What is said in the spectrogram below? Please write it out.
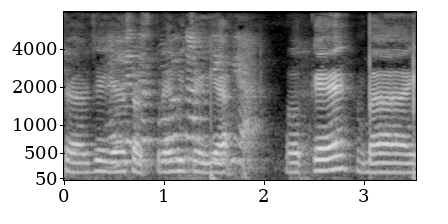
ഷെയർ ചെയ്യുക സബ്സ്ക്രൈബ് ചെയ്യുക. ഓക്കെ ബായ്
